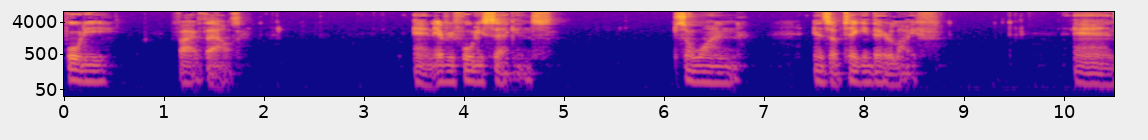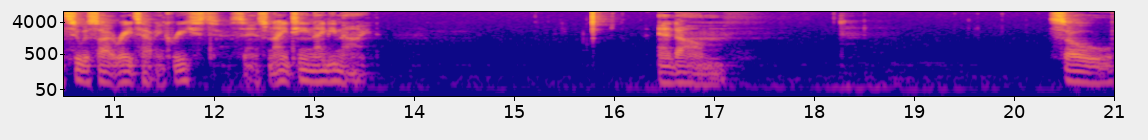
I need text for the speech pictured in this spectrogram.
45,000. And every 40 seconds, someone ends up taking their life. And suicide rates have increased since 1999. And, um, so,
